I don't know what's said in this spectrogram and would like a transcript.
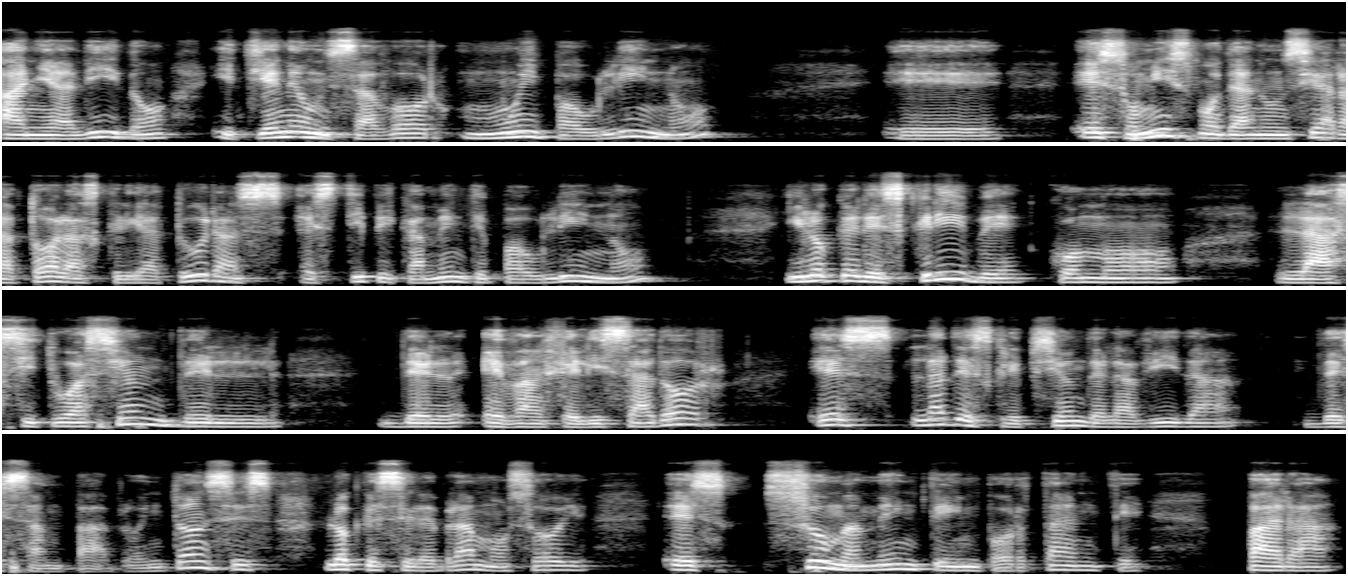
añadido y tiene un sabor muy paulino. Eh, eso mismo de anunciar a todas las criaturas es típicamente paulino y lo que describe como la situación del, evangelizador es la descripción de la vida de San Pablo. Entonces, lo que celebramos hoy es sumamente importante para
